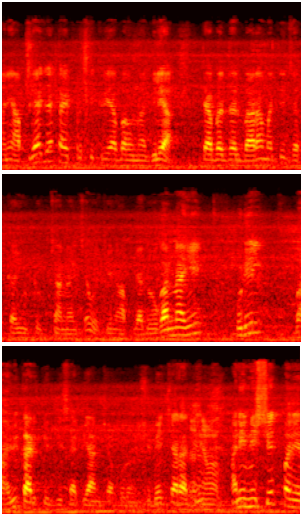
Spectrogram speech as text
आणि आपल्या ज्या काही प्रतिक्रिया भावना दिल्या त्याबद्दल बारामती झटका यूट्यूब चॅनलच्या वतीनं आपल्या दोघांनाही पुढील भावी कारकिर्दीसाठी आमच्याकडून शुभेच्छा राहतील. आणि निश्चितपणे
